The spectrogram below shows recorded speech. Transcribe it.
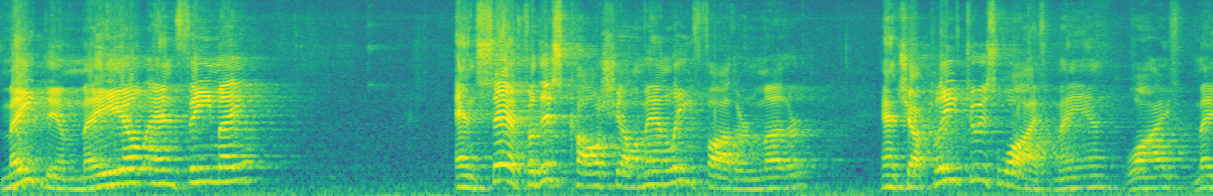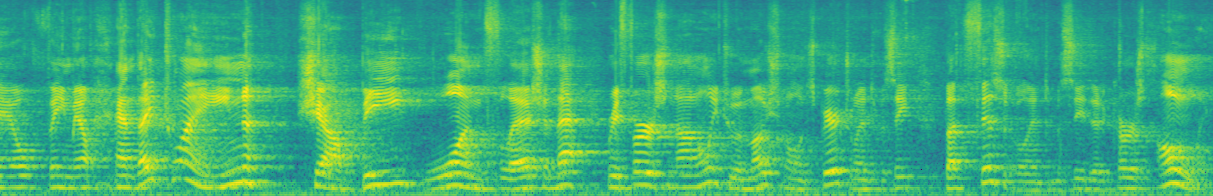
made them male and female? And said, For this cause shall a man leave father and mother, and shall cleave to his wife, man, wife, male, female, and they twain shall be one flesh. And that refers not only to emotional and spiritual intimacy, but physical intimacy that occurs only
